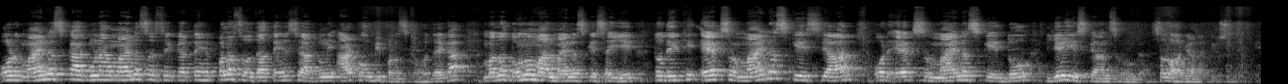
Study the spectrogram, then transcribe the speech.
और माइनस का गुणा माइनस से करते हैं, प्लस हो जाते हैं चार दूनी आठ, वो भी प्लस का हो जाएगा। मतलब दोनों मान माइनस के सही है। तो देखिए, x माइनस के चार और x माइनस के दो, ये इसका आंसर होगा। चलो आगे वाला क्वेश्चन देखिए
